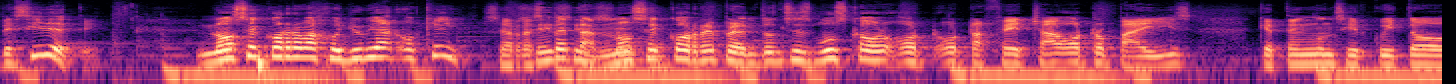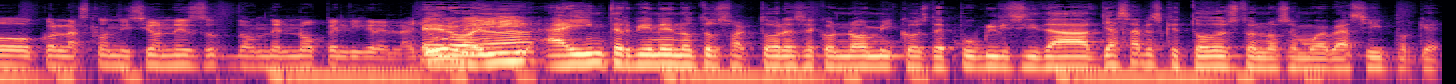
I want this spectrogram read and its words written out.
decídete. No se corre bajo lluvia, ok, se respeta. no se corre, pero entonces busca otra fecha, otro país que tenga un circuito con las condiciones donde no peligre la lluvia. Pero ahí, ahí intervienen otros factores económicos, de publicidad. Ya sabes que todo esto no se mueve así porque,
